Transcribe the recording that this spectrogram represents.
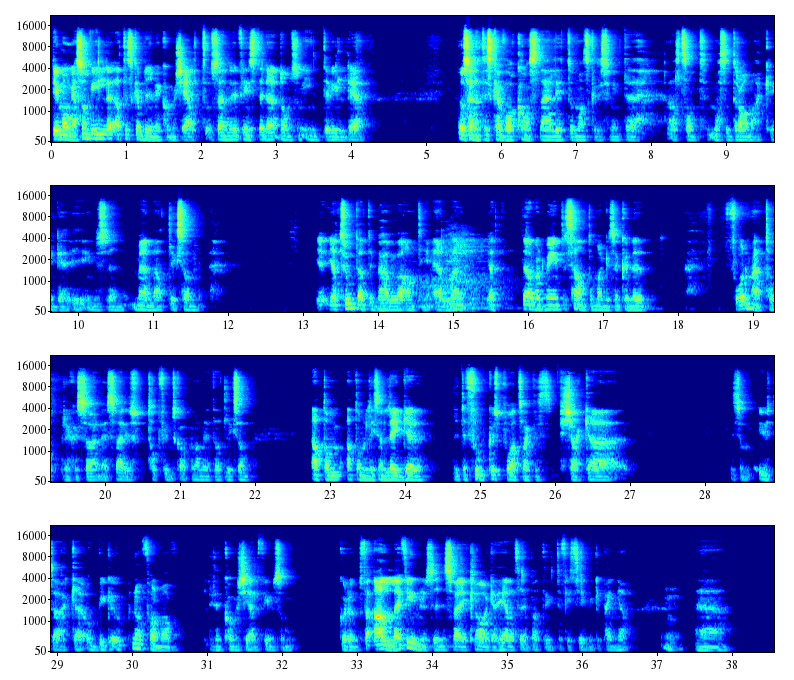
det är många som vill att det ska bli mer kommersiellt och sen finns det där, de som inte vill det och sen att det ska vara konstnärligt och man ska liksom inte allt sånt, massa drama kring det i industrin men att liksom jag, jag tror inte att det behöver vara antingen eller jag, det hade varit mer intressant om man liksom kunde få de här toppregissörerna i Sveriges toppfilmskapare vet, att, liksom, att de, att de liksom lägger lite fokus på att faktiskt försöka liksom utöka och bygga upp någon form av liksom kommersiell film som går runt. För alla i filmindustrin i Sverige klagar hela tiden på att det inte finns tillräckligt mycket pengar. Mm. Eh,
